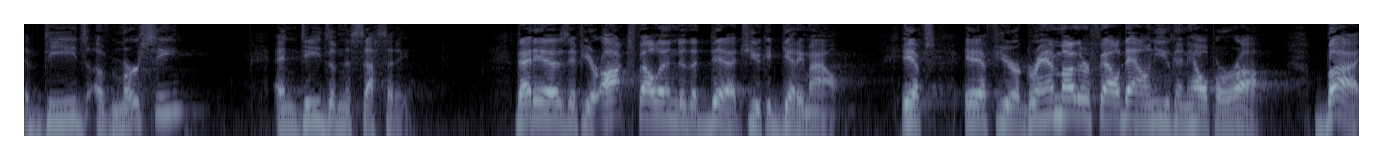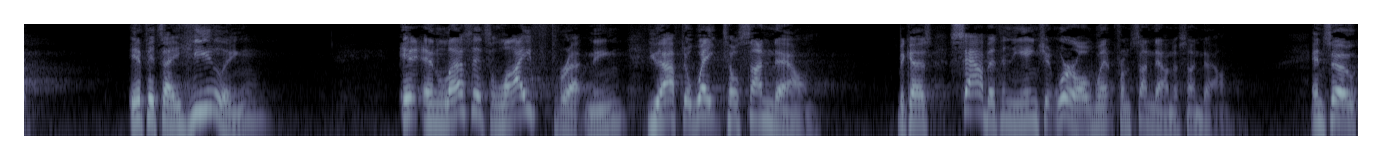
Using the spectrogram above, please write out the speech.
is deeds of mercy and deeds of necessity. That is, if your ox fell into the ditch, you could get him out. If, if your grandmother fell down, you can help her up. But if it's a healing, it, unless it's life threatening, you have to wait till sundown. Because Sabbath in the ancient world went from sundown to sundown. And so,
